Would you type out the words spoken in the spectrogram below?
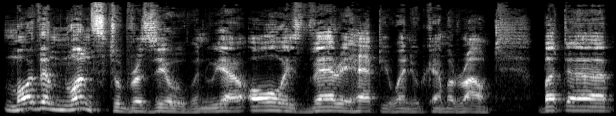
more than once to Brazil, and we are always very happy when you come around. But uh,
